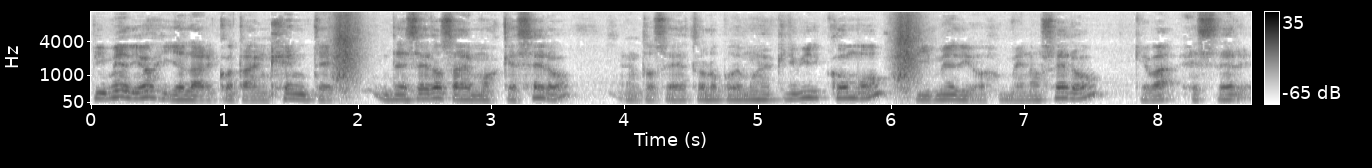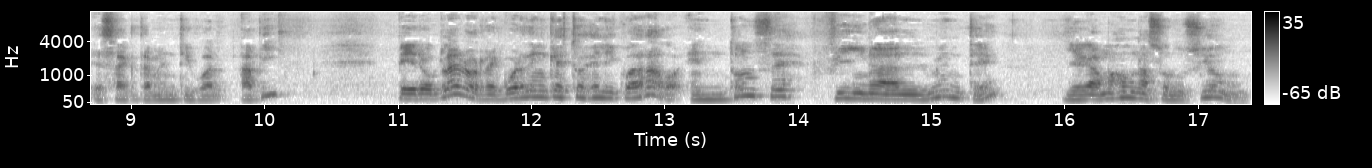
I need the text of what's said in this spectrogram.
pi medios y el arco tangente de 0 sabemos que es 0. Entonces esto lo podemos escribir como pi medios menos 0, que va a ser exactamente igual a pi. Pero claro, recuerden que esto es el i cuadrado. Entonces, finalmente, llegamos a una solución,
